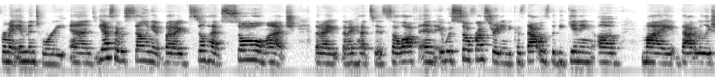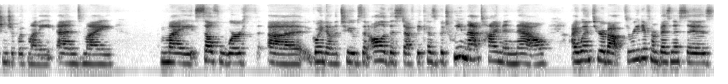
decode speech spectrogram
for my inventory. And yes i was selling it but i still had so much that i that i had to sell off. And it was so frustrating because that was the beginning of my bad relationship with money and my my self worth uh, going down the tubes and all of this stuff because between that time and now, I went through about three different businesses.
